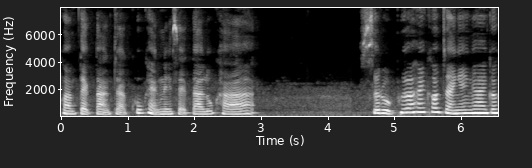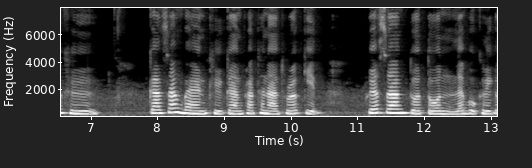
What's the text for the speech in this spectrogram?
ความแตกต่างจากคู่แข่งในสายตาลูกค้า สรุปเพื่อให้เข้าใจง่าย ๆก็คือ การสร้างแบรนด์คือการพัฒนาธุรกิจ พื่อสร้างตัวตนและบุคลิก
